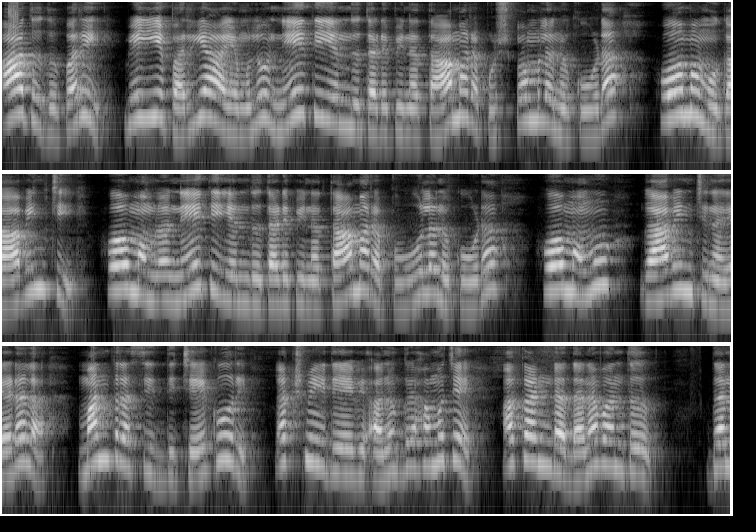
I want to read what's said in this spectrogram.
ఆ తదుపరి వెయ్యి పర్యాయములు నేతి ఎందు తడిపిన తామర పుష్పములను కూడా హోమము గావించి హోమంలో నేతి ఎందు తడిపిన తామర పువ్వులను కూడా హోమము గావించిన ఎడల మంత్రసిద్ధి చేకూరి లక్ష్మీదేవి అనుగ్రహముచే అఖండ ధనవంతు ధన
